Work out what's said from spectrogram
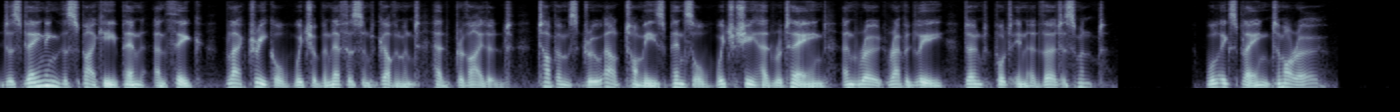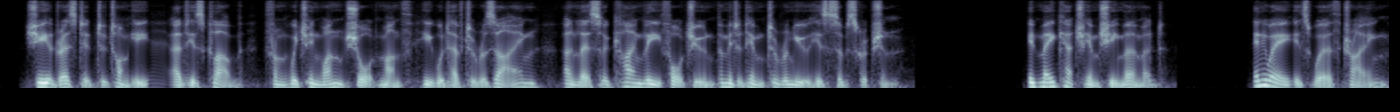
Disdaining the spiky pen and thick, black treacle which a beneficent government had provided, Tuppence drew out Tommy's pencil which she had retained and wrote rapidly, don't put in advertisement. Will explain tomorrow. She addressed it to Tommy, at his club, from which in one short month he would have to resign, unless a kindly fortune permitted him to renew his subscription. It may catch him she murmured. Anyway it's worth trying.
